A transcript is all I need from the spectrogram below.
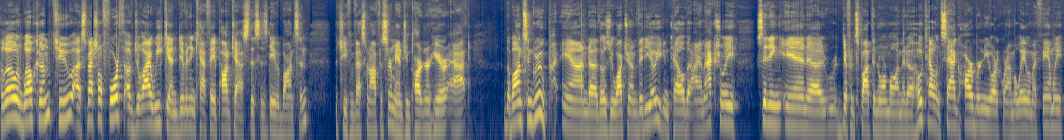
Hello and welcome to a special 4th of July weekend Dividend Cafe podcast. This is David Bahnsen, the Chief Investment Officer, Managing Partner here at the Bahnsen Group. And uh, those of you watching on video, you can tell that I am actually sitting in a different spot than normal. I'm at a hotel in Sag Harbor, New York, where I'm away with my family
